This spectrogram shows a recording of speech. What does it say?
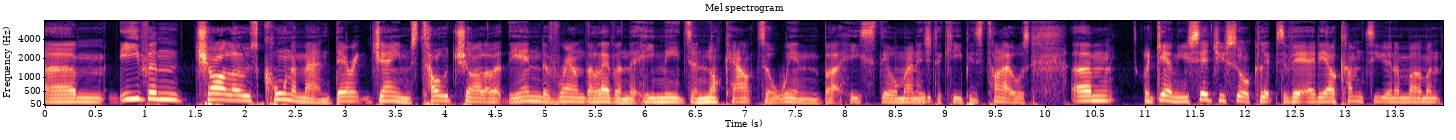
Um, even Charlo's corner man Derrick James told Charlo at the end of round eleven that he needs a knockout to win, but he still managed to keep his titles. Um, again, you said you saw clips of it, Eddie. I'll come to you in a moment.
